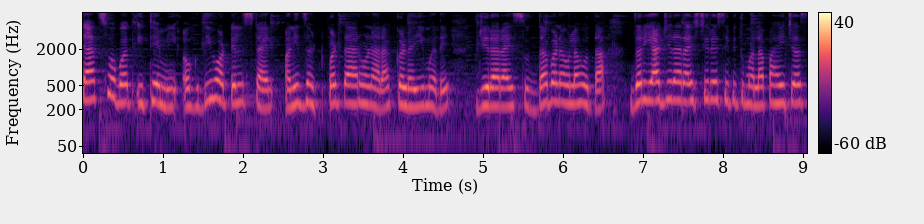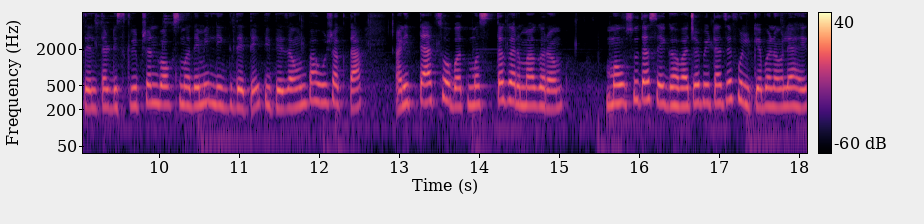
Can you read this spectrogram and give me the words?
त्याचसोबत इथे मी अगदी हॉटेल स्टाईल आणि झटपट तयार होणारा कढईमध्ये जिरा राईससुद्धा बनवला होता. जर या जिरा राईसची रेसिपी तुम्हाला पाहायची असेल तर डिस्क्रिप्शन बॉक्समध्ये मी लिंक देते. तिथे जाऊन पाहू शकता. आणि त्याचसोबत मस्त गरमागरम मौसूद असे गव्हाच्या पिठाचे फुलके बनवले आहेत.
